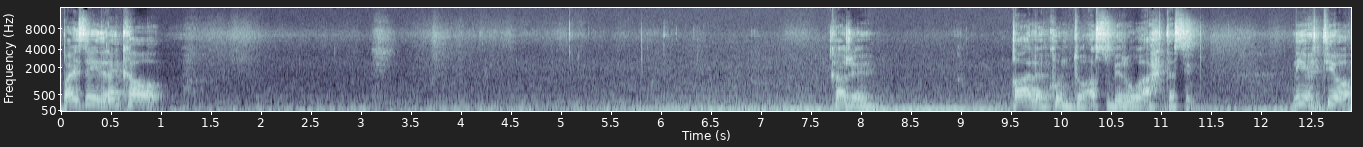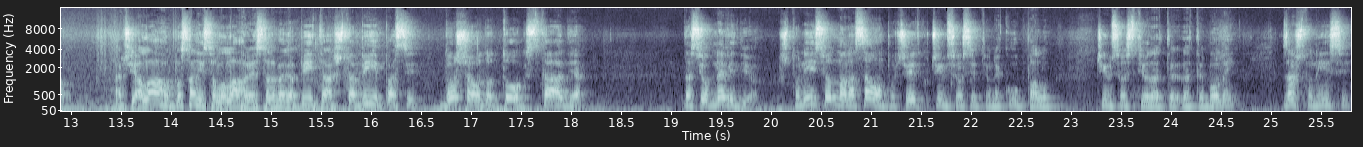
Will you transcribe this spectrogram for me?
Pa je Zaid rekao, kaže kale kuntu asbiru wa ahtasib nije htio znači Allahu poslanik sallallahu alejhi ve sellem ga pita šta bi pa si došao do tog stadija da si obnevidio što nisi odmah na samom početku čim si osjetio neku upalu čim si osjetio da te, da te boli, zašto nisi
